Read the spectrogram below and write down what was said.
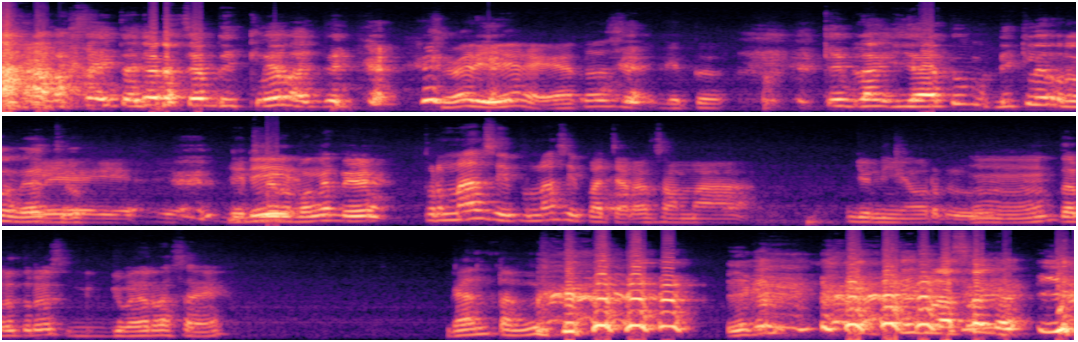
masa itu aja udah siap declare aja Cuman iya kayak terus gitu. kayak bilang iya tuh declare dong ya Iya, iya, iya. Jadi Jadi banget ya. pernah sih, pernah sih pacaran sama junior dulu. Hmm, terus terus gimana rasanya? Ganteng. Ya kan ini merasa gak iya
